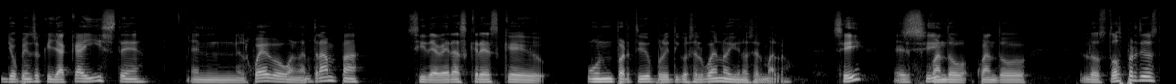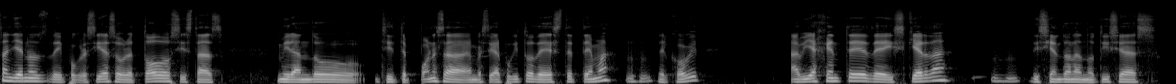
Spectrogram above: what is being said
yo pienso que ya caíste en el juego o en la trampa si de veras crees que un partido político es el bueno y uno es el malo. ¿Sí? Es Sí. cuando, cuando los dos partidos están llenos de hipocresía, sobre todo si estás mirando, si te pones a investigar un poquito de este tema del COVID, había gente de izquierda diciendo en las noticias,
